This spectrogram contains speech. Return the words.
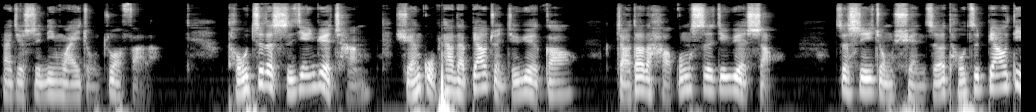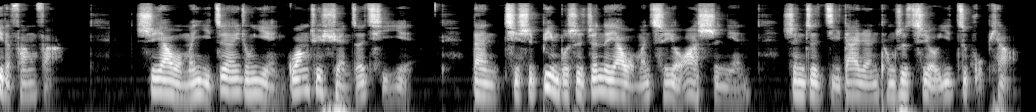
那就是另外一种做法了。投资的时间越长，选股票的标准就越高，找到的好公司就越少。这是一种选择投资标的的方法，是要我们以这样一种眼光去选择企业，但其实并不是真的要我们持有二十年，甚至几代人同时持有一只股票。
